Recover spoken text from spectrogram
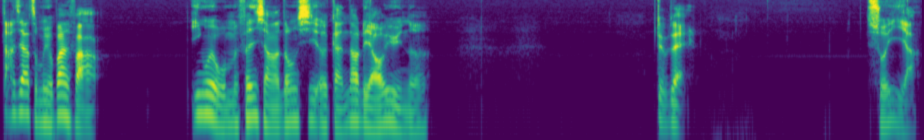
大家怎么有办法因为我们分享的东西而感到疗愈呢？对不对？所以啊，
